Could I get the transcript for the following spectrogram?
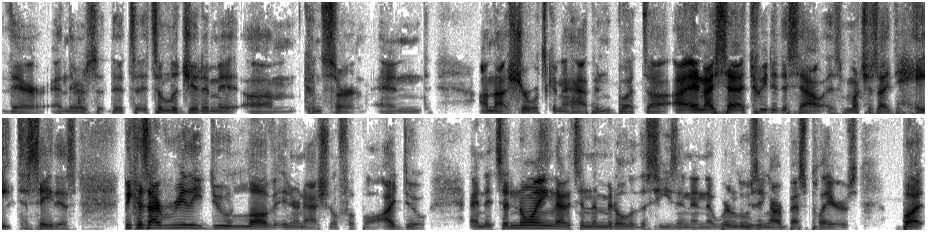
there, and there's it's it's a legitimate um, concern, and I'm not sure what's going to happen. But uh, I, and I said I tweeted this out as much as I'd hate to say this because I really do love international football. I do. And it's annoying that it's in the middle of the season and that we're losing our best players. But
